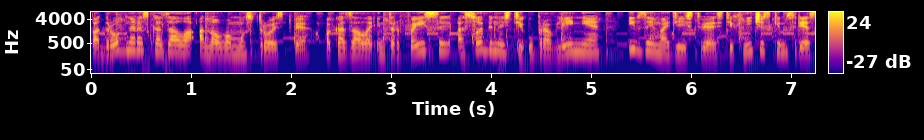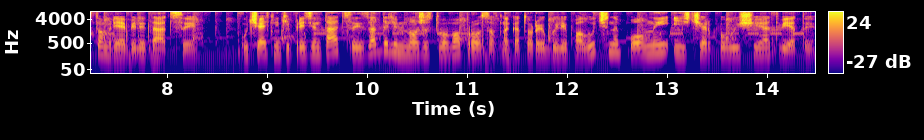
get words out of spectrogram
подробно рассказала о новом устройстве, показала интерфейсы, особенности управления и взаимодействия с техническим средством реабилитации – Участники презентации задали множество вопросов, на которые были получены полные и исчерпывающие ответы.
